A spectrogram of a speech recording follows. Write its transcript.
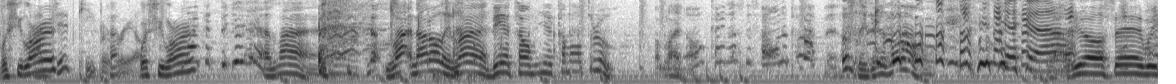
Was she I lying? did keep it real. Was she lying? Yeah, lying. no, li- not only lying, then told me, yeah, come on through. I'm like, okay, that's just how on and popping. Thinking it's on. you know what I'm saying? We,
